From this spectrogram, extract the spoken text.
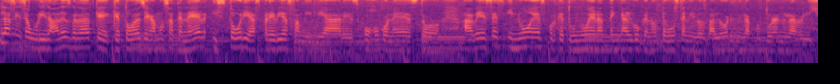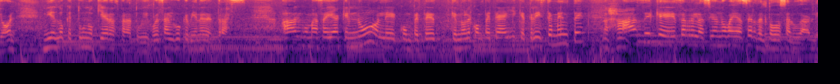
las inseguridades, ¿verdad? Que, que, todas llegamos a tener, historias previas familiares, ojo con esto, a veces, y no es porque tu nuera tenga algo que no te guste, ni los valores, ni la cultura, ni la religión, ni es lo que tú no quieras para tu hijo, es algo que viene detrás, algo más allá que no le compete, que no le compete a ella y que tristemente hace que esa relación no vaya a ser del todo saludable.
